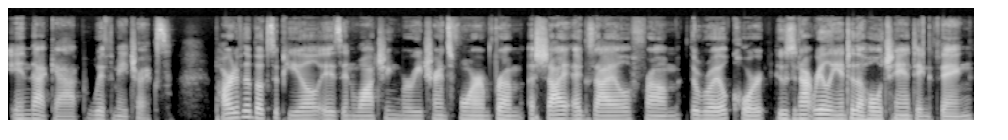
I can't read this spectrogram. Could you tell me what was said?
in that gap with Matrix. Part of the book's appeal is in watching Marie transform from a shy exile from the royal court who's not really into the whole chanting thing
